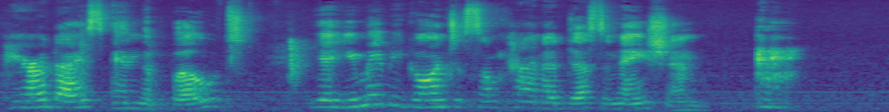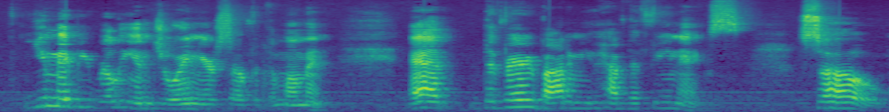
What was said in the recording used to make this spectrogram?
paradise and the boat, yeah, you may be going to some kind of destination. you may be really enjoying yourself at the moment. At the very bottom, you have the phoenix. So,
